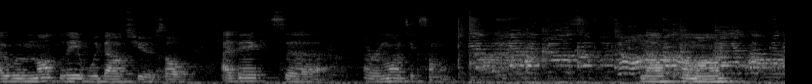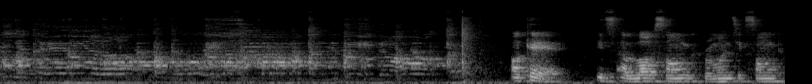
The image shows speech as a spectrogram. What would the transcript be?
I will not live without you. So I think it's a, a romantic song. Now, come on. Okay, it's a love song, romantic song,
